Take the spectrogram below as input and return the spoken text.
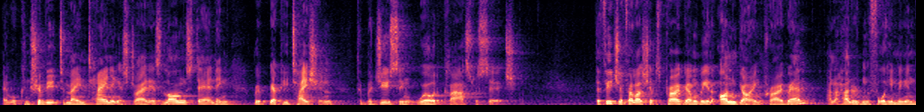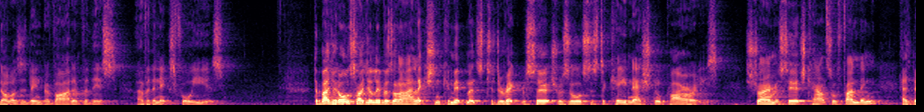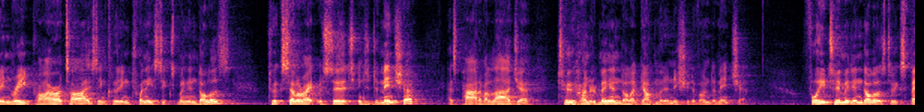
and will contribute to maintaining Australia's long standing re reputation for producing world class research. The Future Fellowships program will be an ongoing program, and $140 million has been provided for this over the next four years. The budget also delivers on our election commitments to direct research resources to key national priorities. Australian Research Council funding has been reprioritised, including $26 million to accelerate research into dementia as part of a larger $200 million government initiative on dementia. $42 million to expand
